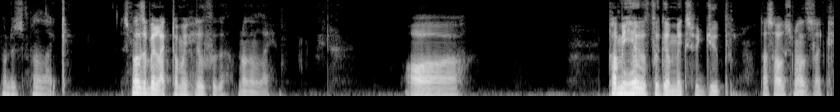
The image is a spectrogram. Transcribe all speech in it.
What does it smell like? It smells a bit like Tommy Hilfiger. I'm not gonna lie. Or Tommy Hilfiger mixed with dupe. That's how it smells like.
